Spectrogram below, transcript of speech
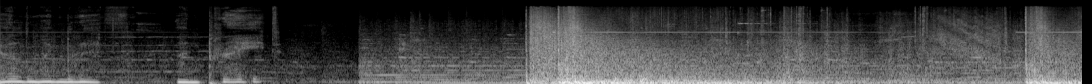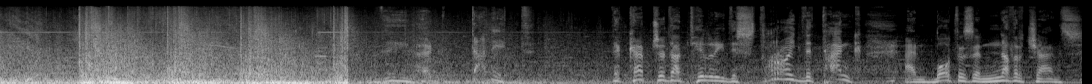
held my breath and prayed. Captured artillery destroyed the tank and bought us another chance.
